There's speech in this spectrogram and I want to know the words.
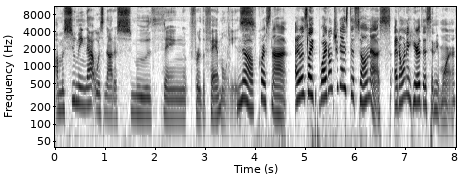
I'm assuming that was not a smooth thing for the families. No, of course not. I was like, why don't you guys disown us? I don't want to hear this anymore.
